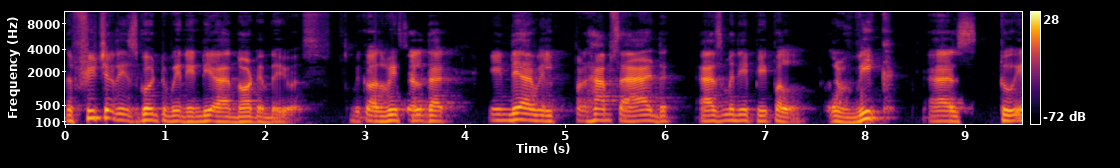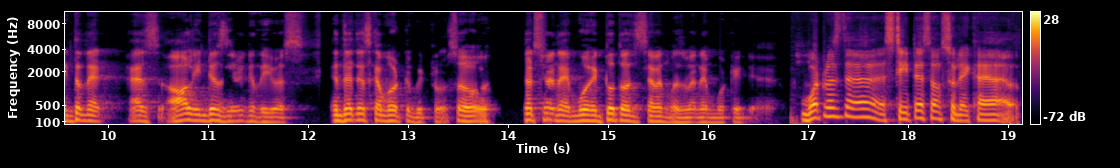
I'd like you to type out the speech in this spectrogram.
the future is going to be in India and not in the US. Because we felt that India will perhaps add as many people a week as to internet as all Indians living in the US. And that has come out to be true. So that's when I moved. In 2007 was when I moved to India. What was the status of Sulekha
